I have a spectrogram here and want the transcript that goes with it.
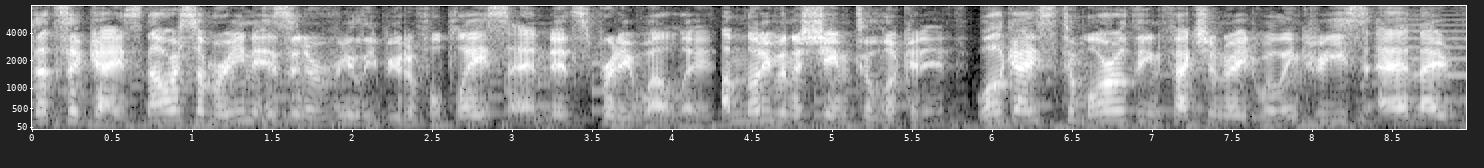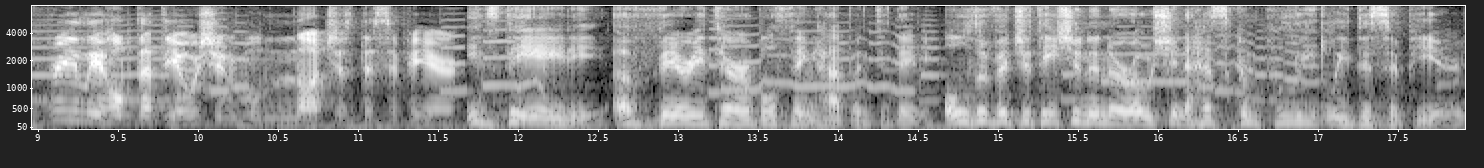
That's it guys, now our submarine is in a really beautiful place and it's pretty well lit. I'm not even ashamed to look at it. Well guys, tomorrow the infection rate will increase and I really hope that the ocean will not just disappear. It's day 80. A very terrible thing happened today. All the vegetation in our ocean has completely disappeared.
